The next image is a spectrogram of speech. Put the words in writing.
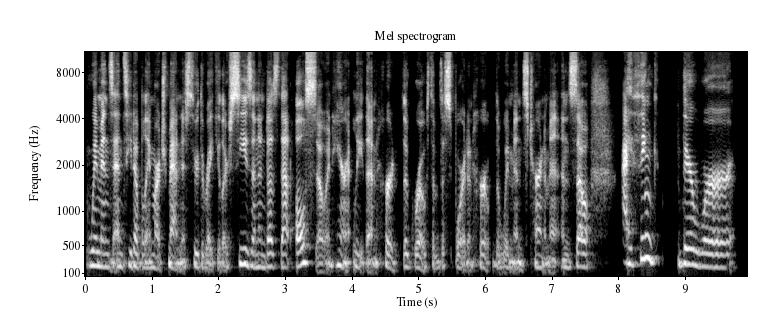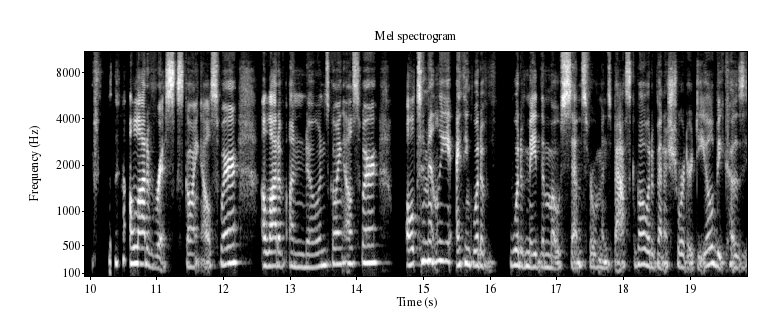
women's NCAA March Madness through the regular season? And does that also inherently then hurt the growth of the sport and hurt the women's tournament? And so I think there were a lot of risks going elsewhere, a lot of unknowns going elsewhere. Ultimately, I think would have would have made the most sense for women's basketball would have been a shorter deal because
